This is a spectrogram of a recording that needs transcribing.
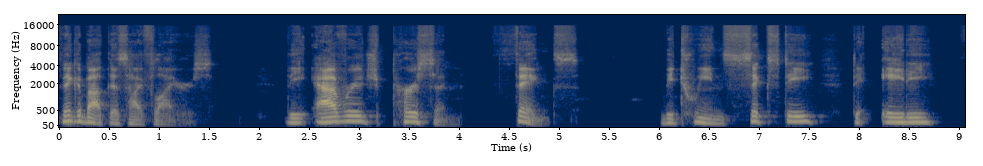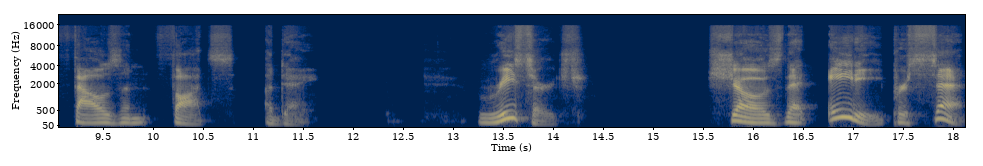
Think about this, high flyers. The average person thinks between 60 to 80,000 thoughts a day. Research shows that 80%,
